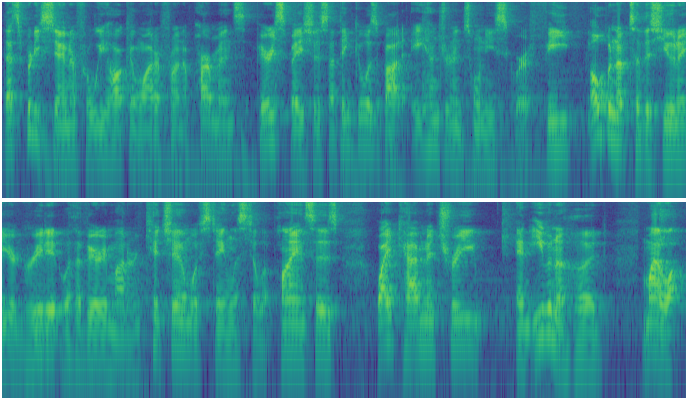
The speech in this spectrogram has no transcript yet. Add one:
That's pretty standard for Weehawken waterfront apartments. Very spacious. I think it was about 820 square feet. Open up to this unit, you're greeted with a very modern kitchen with stainless steel appliances, white cabinetry, and even a hood. My,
